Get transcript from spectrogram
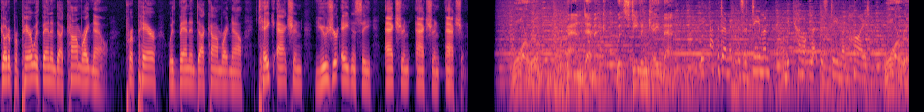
Go to preparewithbannon.com right now. Preparewithbannon.com right now Take action. Use your agency. Action, action, action. War Room Pandemic with Stephen K. Bannon. The epidemic is a demon, and we cannot let this demon hide. War Room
